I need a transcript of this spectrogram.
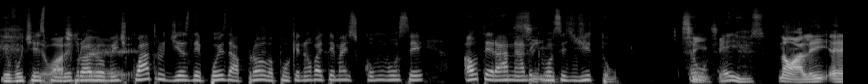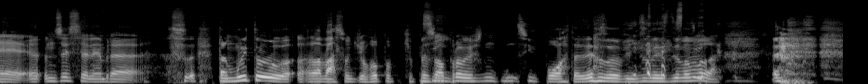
Eu vou te responder provavelmente é- quatro dias depois da prova, porque não vai ter mais como você alterar nada que Sim. você digitou. Sim, Então, sim. é isso. Não, além. é, eu não sei se você lembra. tá muito lavação de roupa, porque o pessoal Sim. provavelmente não, não se importa, né, os ouvintes, mas vamos lá.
